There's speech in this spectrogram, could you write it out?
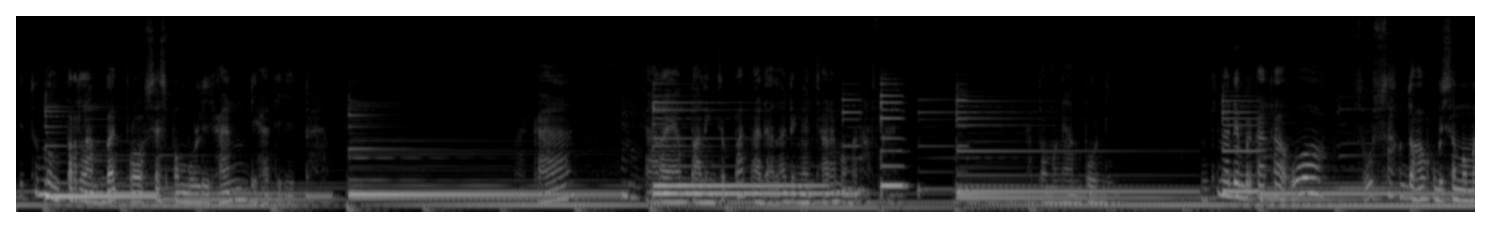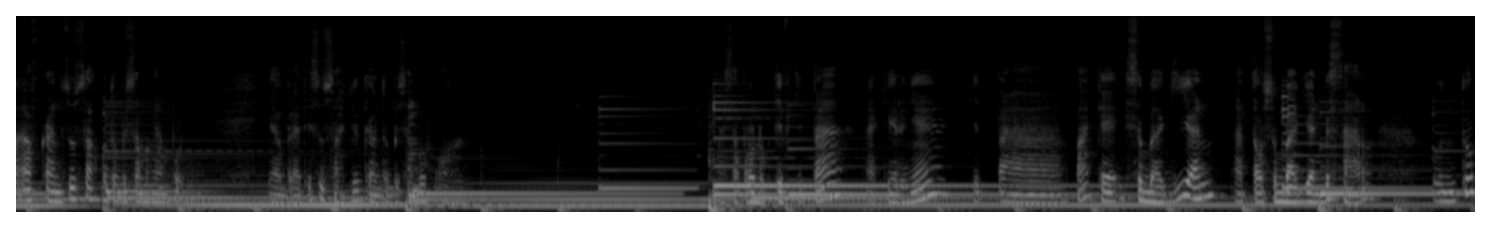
itu memperlambat proses pemulihan di hati kita. Maka cara yang paling cepat adalah dengan cara memaafkan atau mengampuni. Mungkin ada yang berkata, "Wah, susah untuk aku bisa memaafkan, susah untuk bisa mengampuni." Ya berarti susah juga untuk bisa move on masa produktif kita akhirnya kita pakai sebagian atau sebagian besar untuk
